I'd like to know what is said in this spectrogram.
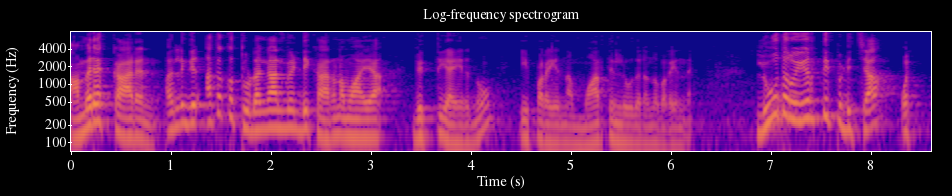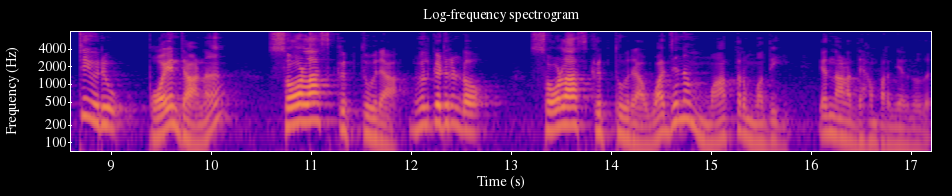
അമരക്കാരൻ അല്ലെങ്കിൽ അതൊക്കെ തുടങ്ങാൻ വേണ്ടി കാരണമായ വ്യക്തിയായിരുന്നു ഈ പറയുന്ന മാർട്ടിൻ ലൂതർ എന്ന് പറയുന്നത്. ലൂതർ ഉയർത്തിപ്പിടിച്ച ഒറ്റയൊരു പോയിന്റാണ് സോളാ സ്ക്രിപ്തൂര നിങ്ങൾ കേട്ടിട്ടുണ്ടോ? സോളാ സ്ക്രിപ്തൂര വചനം മാത്രം മതി എന്നാണ് അദ്ദേഹം പറഞ്ഞിരുന്നത്.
